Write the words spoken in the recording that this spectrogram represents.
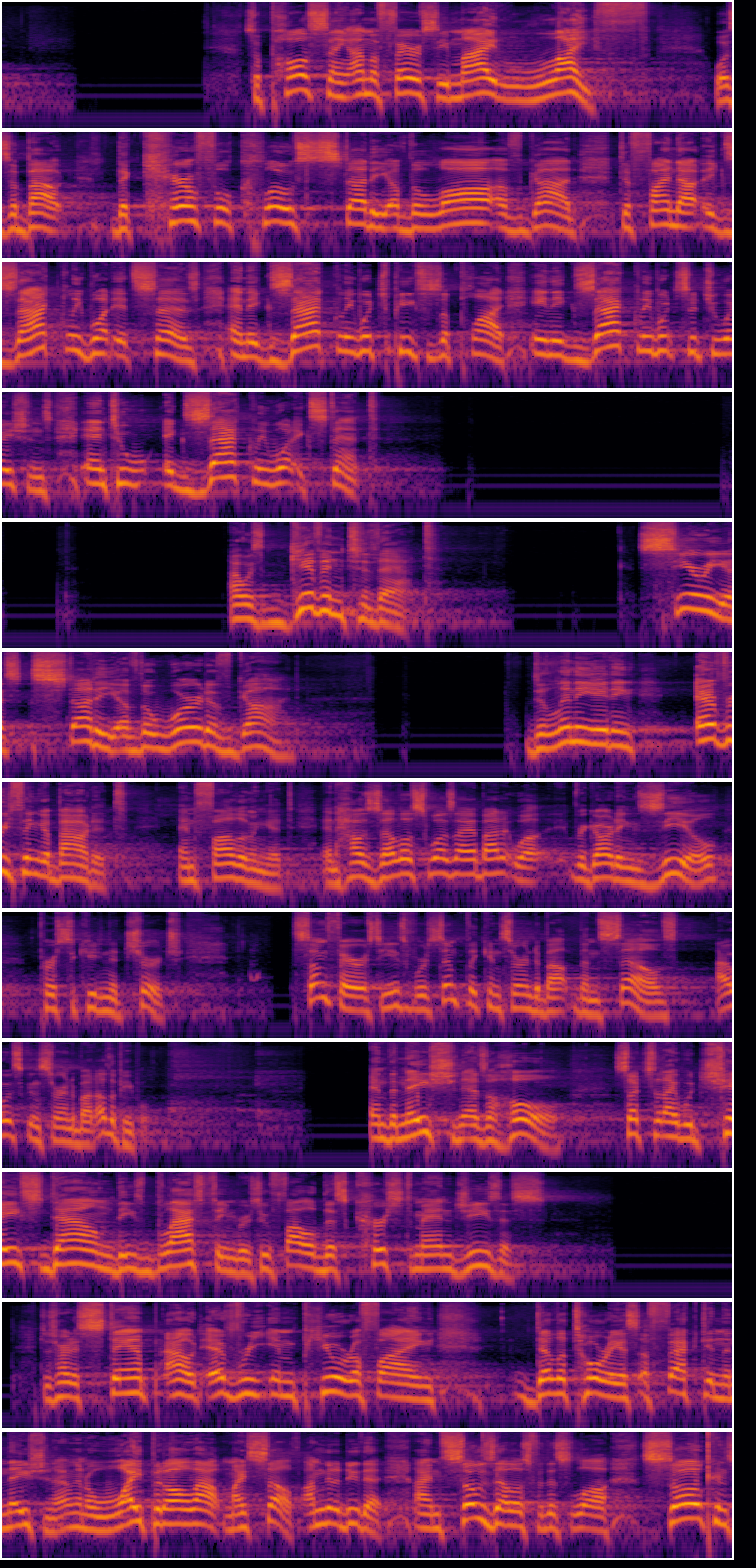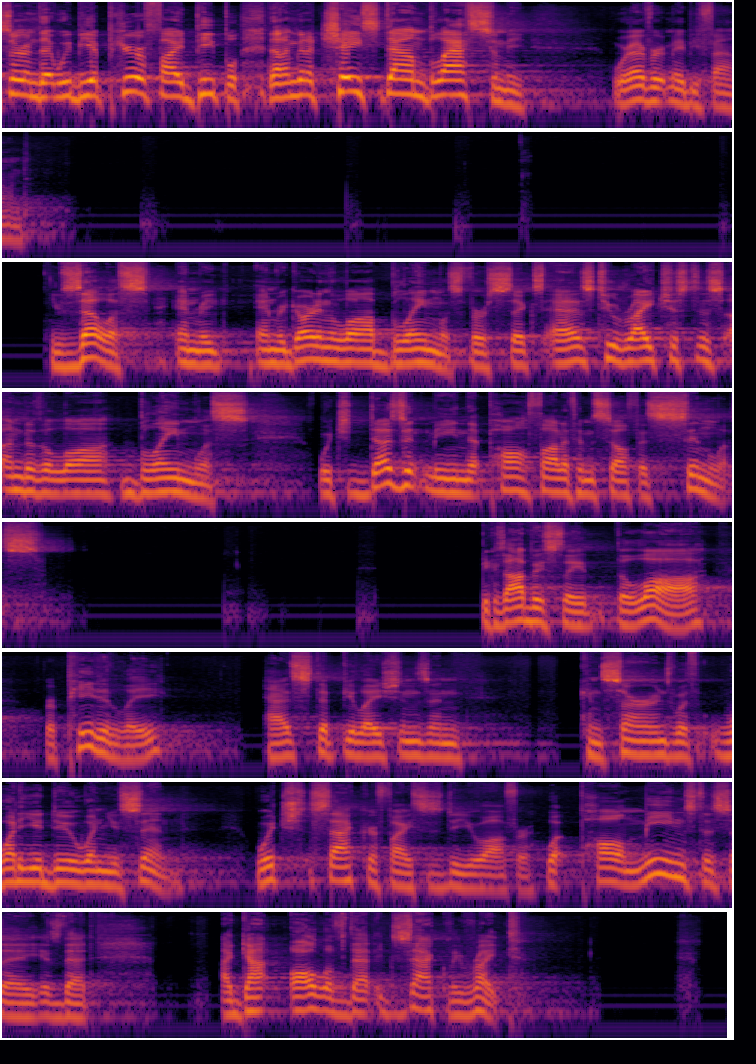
So Paul's saying, I'm a Pharisee. My life was about the careful, close study of the law of God to find out exactly what it says and exactly which pieces apply in exactly which situations and to exactly what extent. I was given to that serious study of the Word of God, delineating everything about it and following it. And how zealous was I about it? Well, regarding zeal, persecuting the church. Some Pharisees were simply concerned about themselves. I was concerned about other people and the nation as a whole, such that I would chase down these blasphemers who followed this cursed man, Jesus, to try to stamp out every impurifying, deleterious effect in the nation. I'm going to wipe it all out myself. I'm going to do that. I'm so zealous for this law, so concerned that we be a purified people, that I'm going to chase down blasphemy wherever it may be found. Zealous and, re- and regarding the law, blameless. Verse 6 As to righteousness under the law, blameless, which doesn't mean that Paul thought of himself as sinless. Because obviously, the law repeatedly has stipulations and concerns with what do you do when you sin? Which sacrifices do you offer? What Paul means to say is that I got all of that exactly right.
